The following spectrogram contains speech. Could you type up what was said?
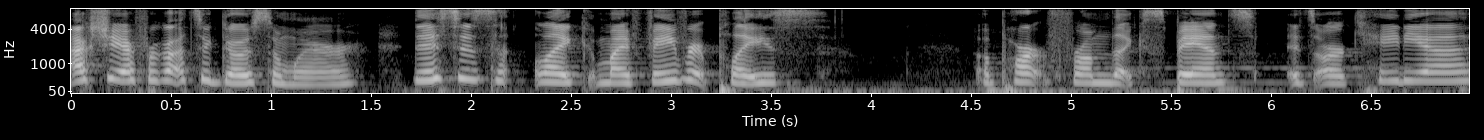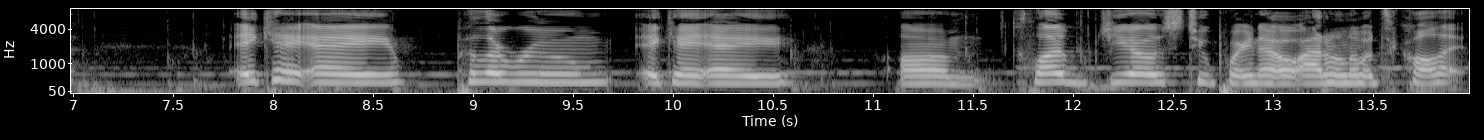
Actually, I forgot to go somewhere. This is like my favorite place apart from the expanse. It's Arcadia, aka Pillar Room, aka um Club Geos 2.0. I don't know what to call it.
